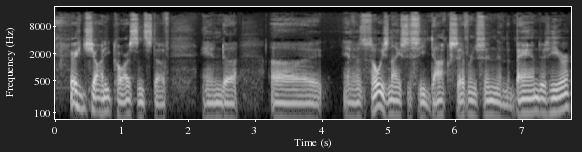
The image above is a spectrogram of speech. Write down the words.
very Johnny Carson stuff, and uh, uh, and it's always nice to see Doc Severinsen and the band is here,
